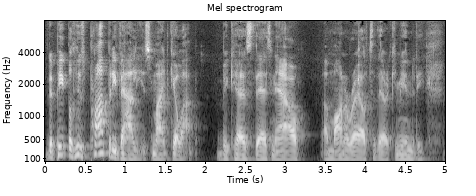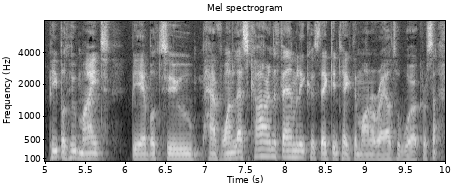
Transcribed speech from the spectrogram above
The people whose property values might go up because there's now a monorail to their community. People who might be able to have one less car in the family because they can take the monorail to work or something.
